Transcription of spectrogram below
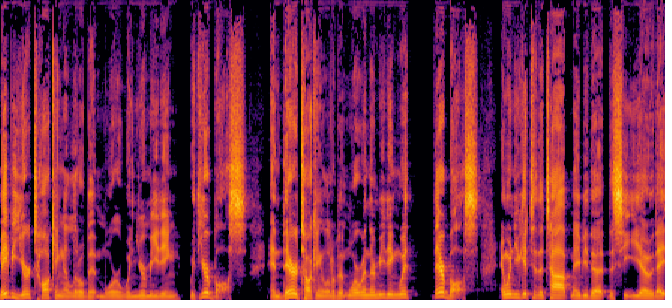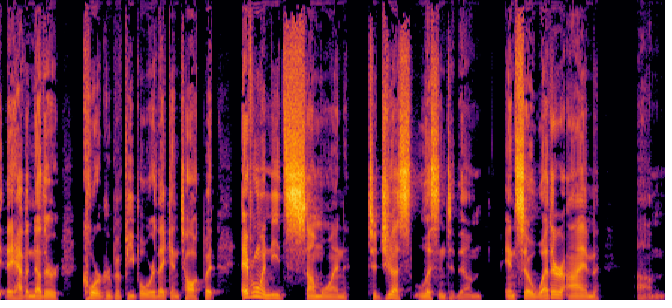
maybe you're talking a little bit more when you're meeting with your boss, and they're talking a little bit more when they're meeting with their boss. And when you get to the top, maybe the the CEO, they they have another core group of people where they can talk, but everyone needs someone to just listen to them. And so, whether I'm um,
